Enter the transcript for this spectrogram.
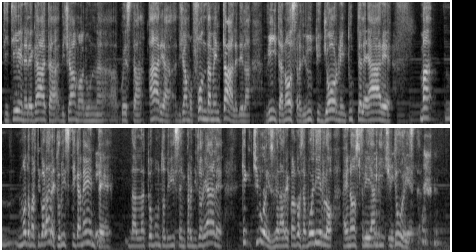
ti tiene legata diciamo ad un, a questa area diciamo fondamentale della vita nostra di tutti i giorni in tutte le aree? Ma in modo particolare turisticamente sì. dal tuo punto di vista imprenditoriale che ci vuoi svelare qualcosa vuoi dirlo ai nostri sì, amici sì, tourist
